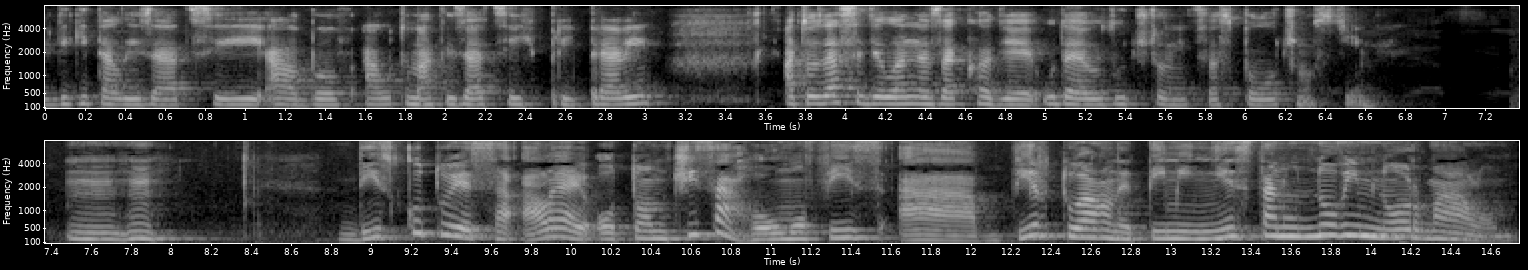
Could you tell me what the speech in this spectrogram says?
v digitalizácii alebo v automatizácii ich prípravy. A to zásade len na základe údajov z účtovníctva spoločnosti. Mm-hmm. Diskutuje sa ale aj o tom, či sa home office a virtuálne týmy nestanú novým normálom.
